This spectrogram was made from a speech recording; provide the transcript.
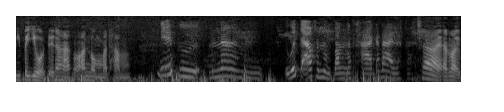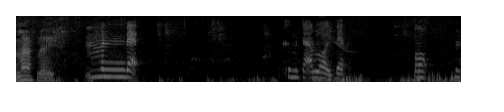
มีประโยชน์ด้วยนะคะ เพราะเอานมมาทำนี่คือมันน่ามันหรือว่าจะเอาขนมปังมาทาก็ได้นะคะใช่อร่อยมากเลย มันแบบ คือมันจะอร่อยแบบออกมัน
